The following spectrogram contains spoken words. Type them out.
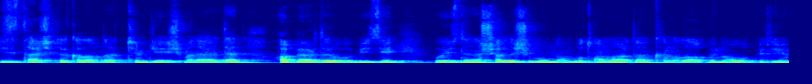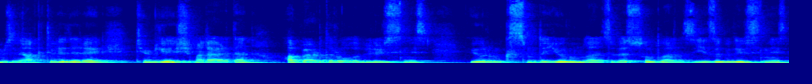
Bizi takipte kalanlar tüm gelişmelerden haberdar olabilecek. O yüzden aşağıda şu bulunan butonlardan kanala abone olup bildirim zilini aktif ederek tüm gelişmelerden haberdar olabilirsiniz. Yorum kısmında yorumlarınızı ve sorularınızı yazabilirsiniz.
